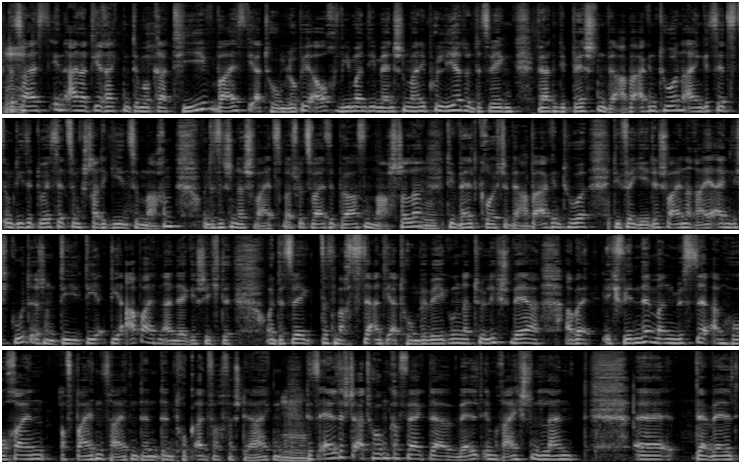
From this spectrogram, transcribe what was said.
Das mhm. heißt, in einer direkten Demokratie weiß die Atomlobby auch, wie man die Menschen manipuliert und deswegen werden die besten Werbeagenturen eingesetzt, um diese Durchsetzungsstrategien zu machen und das ist in der Schweiz beispielsweise Börsenmarsteller, mhm. die weltgrößte Werbeagentur, die für jede Schweinerei eigentlich gut ist und die, die, die arbeiten an der Geschichte und deswegen, das macht es der Anti-Atom-Bewegung natürlich schwer, aber ich finde, man müsste müsste am Hochrhein auf beiden Seiten den, den Druck einfach verstärken. Mhm. Das älteste Atomkraftwerk der Welt im reichsten Land äh, der Welt,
